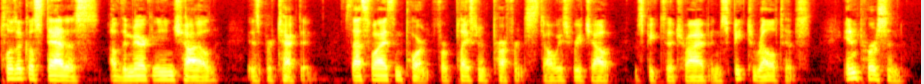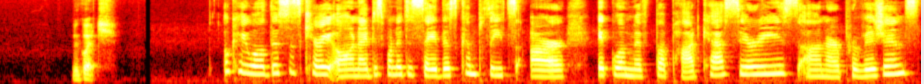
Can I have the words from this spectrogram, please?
political status of the American Indian child is protected. So that's why it's important for placement preference to always reach out and speak to the tribe and speak to relatives in person. Miigwech. Okay, well, this is Carrie Owen. I just wanted to say this completes our ICWA MIFPA podcast series on our provisions.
